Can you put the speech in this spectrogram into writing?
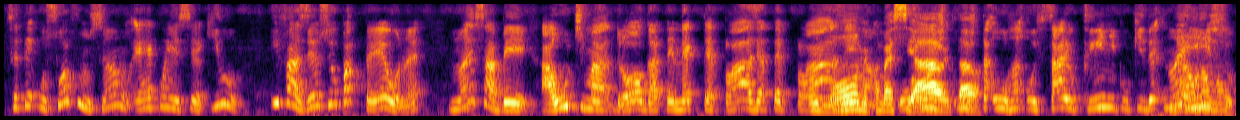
você tem, a sua função é reconhecer aquilo e fazer o seu papel, né? Não é saber a última droga, a tenecteplase, a teplase, O nome a- comercial o, e tal. O, o, o, o ensaio clínico que de- não, é isso.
